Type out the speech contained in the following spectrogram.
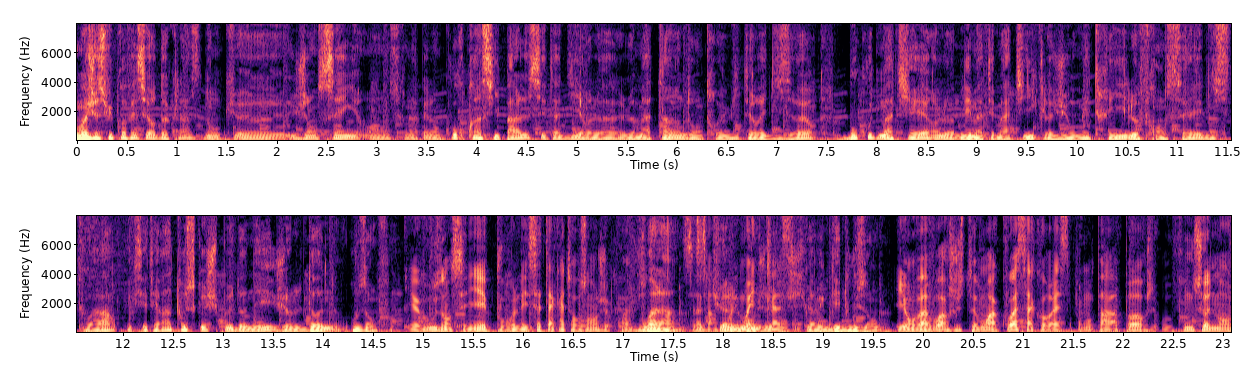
moi, je suis professeur de classe, donc euh, j'enseigne en ce qu'on appelle en cours principal, c'est-à-dire le, le matin d'entre 8h et 10h. Beaucoup de matières, le- les mathématiques, la géométrie, le français, l'histoire, etc. Tout ce que je peux donner, je le donne aux enfants. et vous, vous enseignez pour les 7 à 14 ans, je crois. Voilà, C'est ça, pour les actuellement, moyennes je, classes. je suis avec des 12 ans. Et on va voir justement à quoi ça correspond par rapport au fonctionnement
